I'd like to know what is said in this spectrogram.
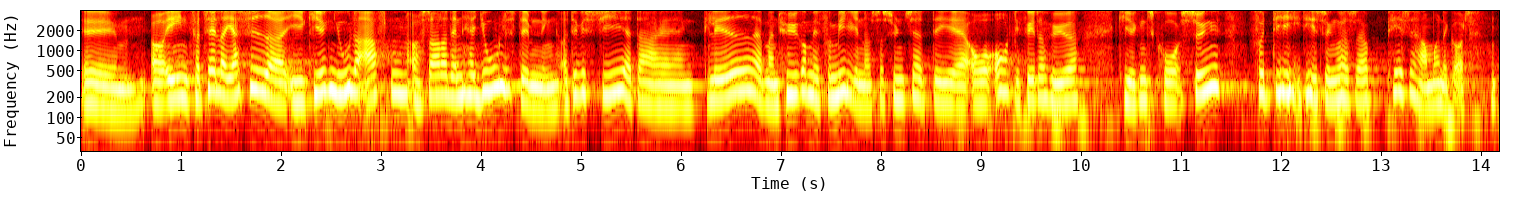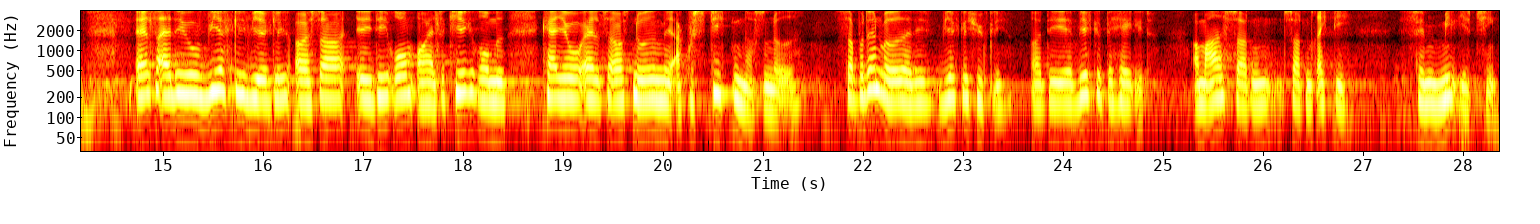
Øh, og en fortæller, at jeg sidder i kirken juleaften, og så er der den her julestemning, og det vil sige, at der er en glæde, at man hygger med familien, og så synes jeg, at det er overordentligt fedt at høre kirkens kor synge, fordi de synger så pissehammerende godt. Altså er det jo virkelig, virkelig, og så i det rum, og altså kirkerummet, kan jo altså også noget med akustikken og sådan noget. Så på den måde er det virkelig hyggeligt, og det er virkelig behageligt, og meget sådan, sådan rigtig familieting.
